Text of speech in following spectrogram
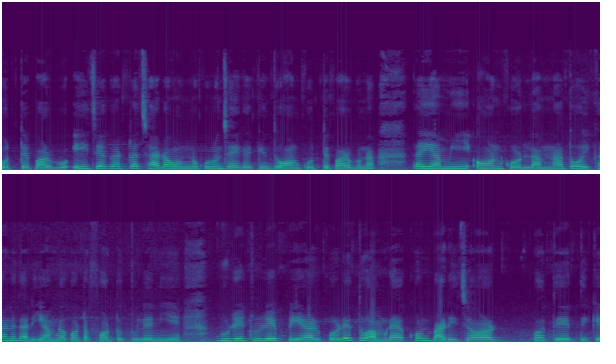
করতে পারব। এই জায়গাটা ছাড়া অন্য কোনো জায়গায় কিন্তু অন করতে পারব না। তাই আমি অন করলাম না। তো এখানে দাঁড়িয়ে আমরা কটা ফটো তুলে নিয়ে ঘুরে টুরে পেয়ার করে তো আমরা এখন বাড়ি যাওয়ার পথের দিকে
